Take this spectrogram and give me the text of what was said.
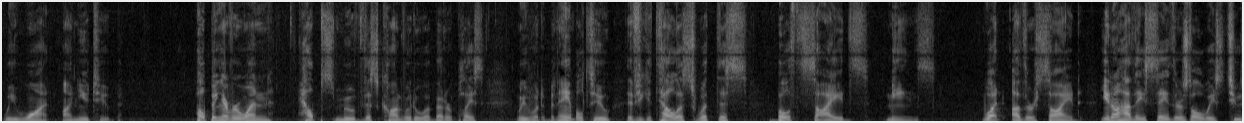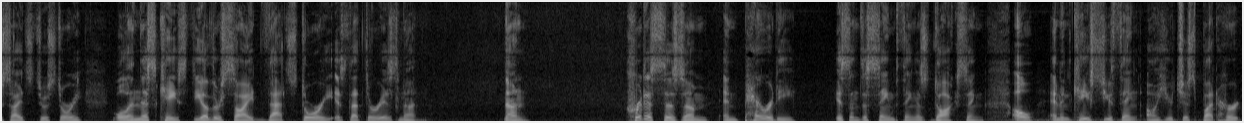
we want on YouTube. Helping everyone helps move this convo to a better place. We would have been able to if you could tell us what this both sides means. What other side? You know how they say there's always two sides to a story? Well, in this case, the other side, that story is that there is none. None. Criticism and parody isn't the same thing as doxing. Oh, and in case you think, oh, you're just butthurt,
